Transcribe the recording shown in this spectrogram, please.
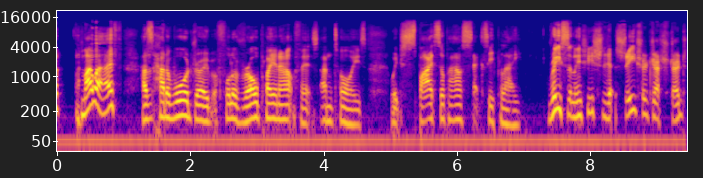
my wife has had a wardrobe full of role-playing outfits and toys which spice up our sexy play. Recently she she suggested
